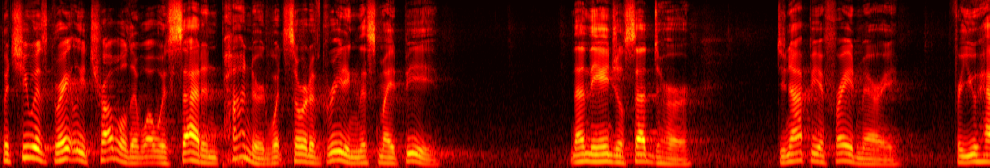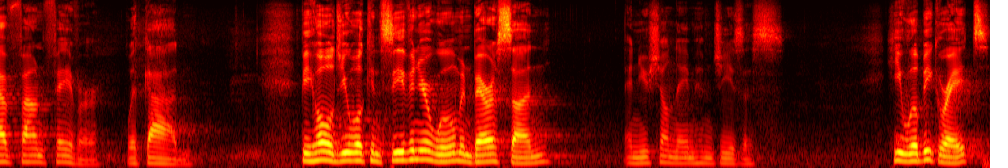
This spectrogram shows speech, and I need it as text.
But she was greatly troubled at what was said and pondered what sort of greeting this might be. Then the angel said to her, Do not be afraid, Mary, for you have found favor with God. Behold, you will conceive in your womb and bear a son, and you shall name him Jesus. He will be great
